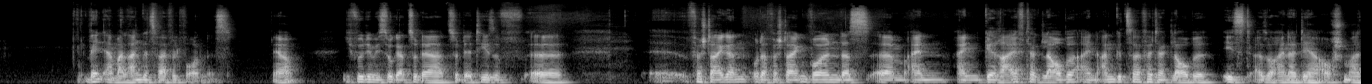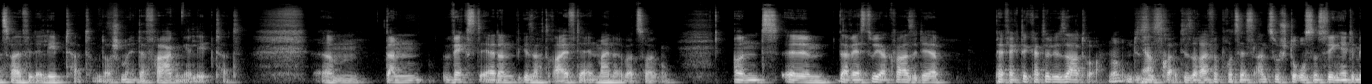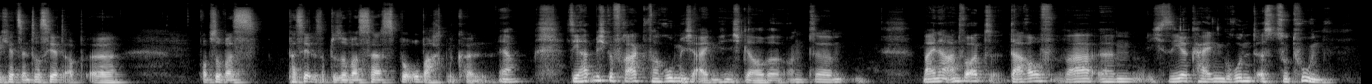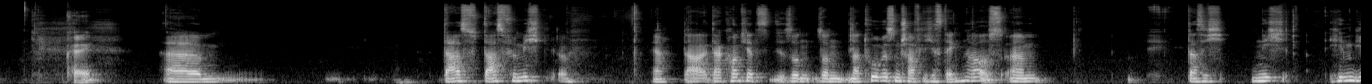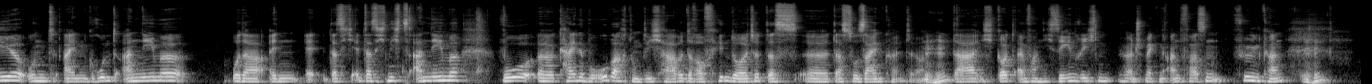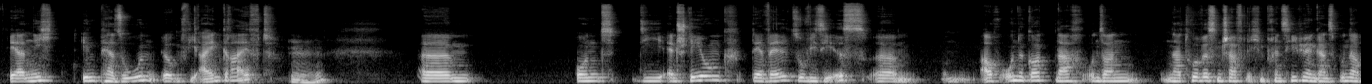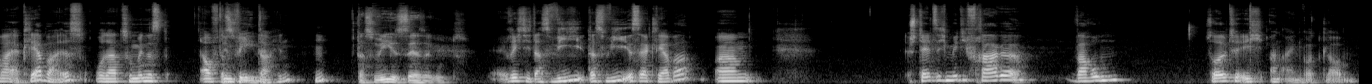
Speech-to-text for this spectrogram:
wenn er mal angezweifelt worden ist. Ja, ich würde mich sogar zu der, zu der These äh, äh, versteigern oder versteigen wollen, dass ähm, ein, ein gereifter Glaube ein angezweifelter Glaube ist, also einer, der auch schon mal Zweifel erlebt hat und auch schon mal Hinterfragen erlebt hat. Ähm, dann wächst er, dann, wie gesagt, reift er in meiner Überzeugung. Und ähm, da wärst du ja quasi der perfekte Katalysator, ne, um dieses, ja. dieser Reifeprozess anzustoßen. Deswegen hätte mich jetzt interessiert, ob, äh, ob sowas passiert ist, ob du sowas hast beobachten können. Ja, sie hat mich gefragt, warum ich eigentlich nicht glaube. Und ähm, meine Antwort darauf war, ähm, ich sehe keinen Grund, es zu tun. Okay. Ähm, das, das für mich, äh, ja, da, da kommt jetzt so, so ein naturwissenschaftliches Denken raus, ähm, dass ich nicht hingehe und einen Grund annehme, oder ein, äh, dass ich, dass ich nichts annehme, wo äh, keine Beobachtung, die ich habe, darauf hindeutet, dass äh, das so sein könnte. Und mhm. da ich Gott einfach nicht sehen, riechen, hören, schmecken, anfassen, fühlen kann, mhm. er nicht in Person irgendwie eingreift. Mhm. Ähm, und die Entstehung der Welt, so wie sie ist, ähm, auch ohne Gott nach unseren naturwissenschaftlichen Prinzipien ganz wunderbar erklärbar ist oder zumindest auf dem Weg ne? dahin. Hm? Das Wie ist sehr, sehr gut. Richtig, das Wie, das Wie ist erklärbar. Ähm, stellt sich mir die Frage, warum sollte ich an einen Gott glauben?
